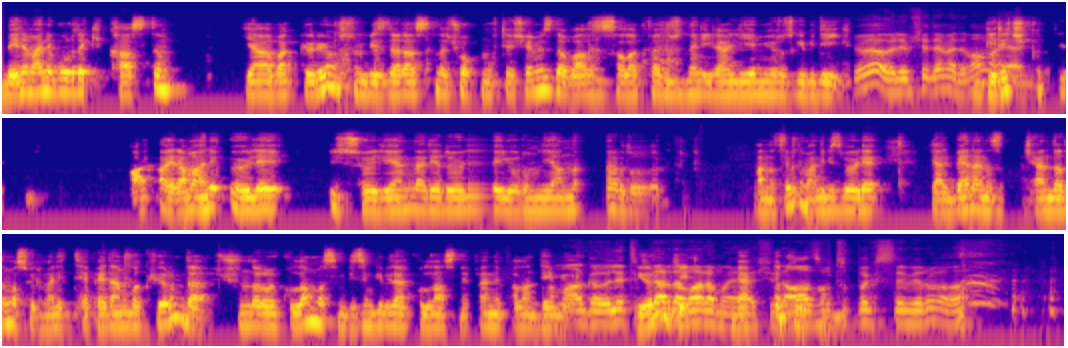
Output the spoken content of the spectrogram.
Benim hani buradaki kastım ya bak görüyor musun bizler aslında çok muhteşemiz de bazı salaklar yüzünden ilerleyemiyoruz gibi değil. Yok öyle bir şey demedim ama Biri yani çıkıp hayır ama hani öyle söyleyenler ya da öyle yorumlayanlar da olabilir. Anlatabildim mi? Hani biz böyle yani ben en azından kendi adıma söylüyorum. Hani tepeden bakıyorum da şunlar oy kullanmasın bizim gibiler kullansın efendim falan ama demiyorum. aga öyle Diyorum tipler de ki var ama ya. Şimdi ağzımı tutmak istemiyorum ama.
